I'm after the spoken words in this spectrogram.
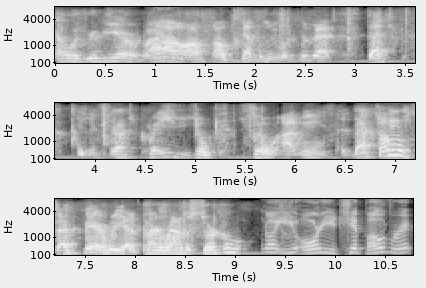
that was Riviera. Wow, I'll, I'll definitely look for that. That's that's crazy. So, so I mean, that's almost unfair. We got to putt around a circle. Or you or you chip over it.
